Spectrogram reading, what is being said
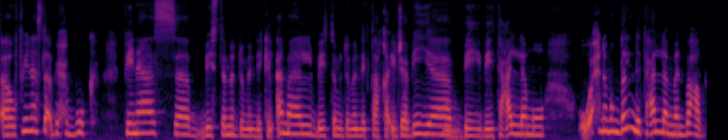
آه، وفي ناس لا بيحبوك. في ناس آه، بيستمدوا منك الأمل بيستمدوا منك طاقة إيجابية. بي بيتعلموا. وإحنا بنضل نتعلم من بعض.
